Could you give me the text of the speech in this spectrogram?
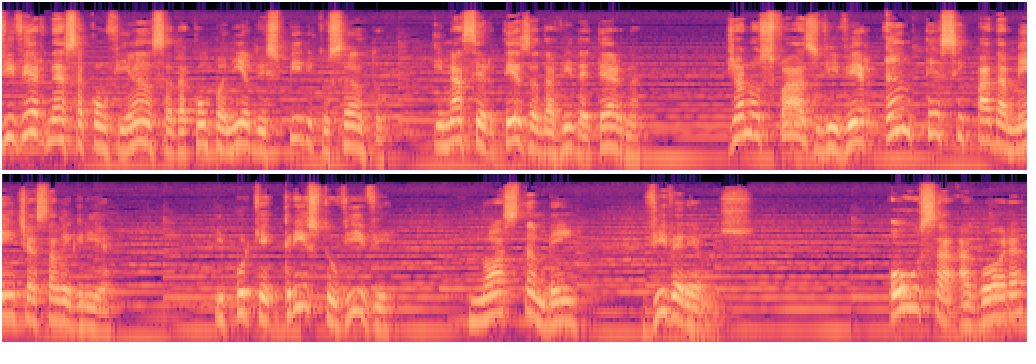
Viver nessa confiança da companhia do Espírito Santo e na certeza da vida eterna já nos faz viver antecipadamente essa alegria. E porque Cristo vive, nós também viveremos. Ouça agora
